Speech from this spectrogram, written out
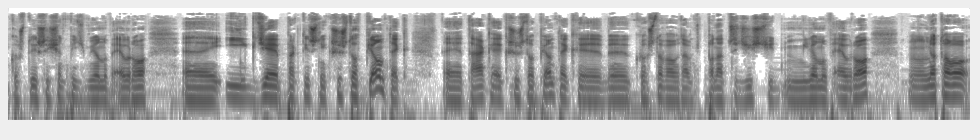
kosztuje 65 milionów euro e, i gdzie praktycznie Krzysztof Piątek, tak, Krzysztof Piątek kosztował tam ponad 30 milionów euro, no to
